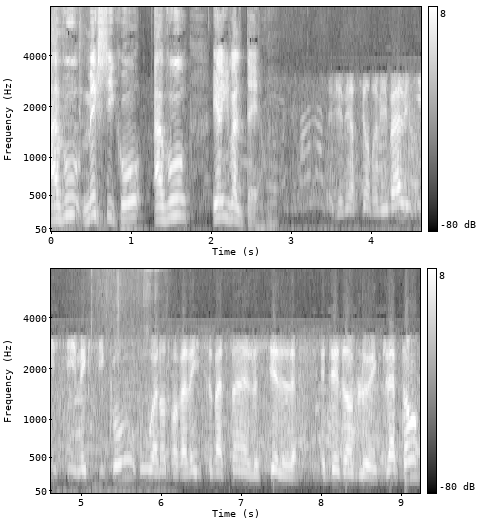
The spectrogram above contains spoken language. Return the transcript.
À vous, Mexico. À vous, Eric Walter. Eh bien, merci André Vibal. Ici Mexico, où à notre réveil ce matin, le ciel était d'un bleu éclatant.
